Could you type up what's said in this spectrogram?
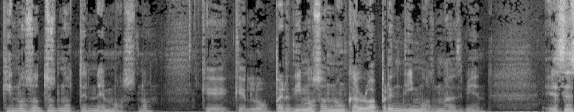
que nosotros no tenemos, ¿no? Que, que lo perdimos o nunca lo aprendimos más bien. Ese es,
